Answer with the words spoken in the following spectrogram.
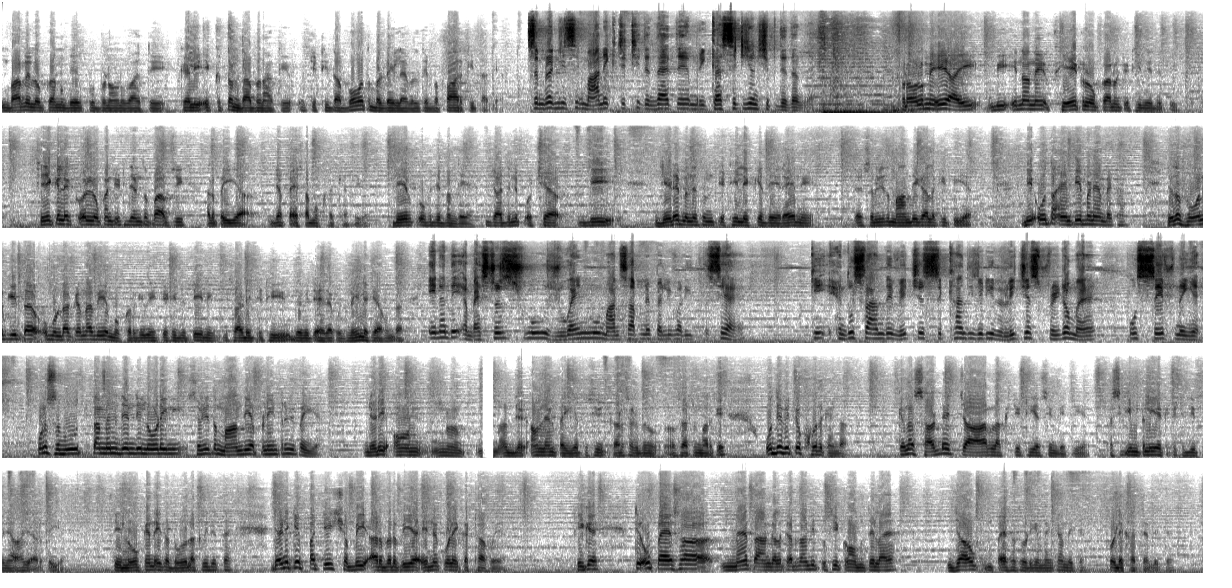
ਬਾਹਰਲੇ ਲੋਕਾਂ ਨੂੰ ਬੇਵਕੂਫ ਬਣਾਉਣ ਵਾਸਤੇ ਕਹਿ ਲਈ ਇੱਕ ਧੰਦਾ ਬਣਾ ਕੇ ਉਹ ਚਿੱਠੀ ਦਾ ਬਹੁਤ ਵੱਡੇ ਲੈਵਲ ਤੇ ਵਪਾਰ ਕੀਤਾ ਗਿਆ। ਸਿਮਰਨਜੀਤ ਸਿੰਘ ਮਾਨ ਇੱਕ ਚਿੱਠੀ ਦਿੰਦਾ ਹੈ ਤੇ ਅਮਰੀਕਾ ਸਿਟੀਜ਼ਨਸ਼ਿਪ ਦੇ ਦਿੰਦਾ ਹੈ। ਪ੍ਰੋਬਲਮ ਇਹ ਆਈ ਵੀ ਇਹਨਾਂ ਨੇ ਫੇਕ ਲੋਕਾਂ ਨੂੰ ਚਿੱਠੀ ਦੇ ਦਿੱਤੀ। ਫੇਕ ਲੋਕਾਂ ਨੂੰ ਚਿੱਠੀ ਦੇਣ ਤੋਂ ਭਾਵ ਸੀ ਰੁਪਈਆ ਜਾਂ ਪੈਸਾ ਮੁੱਖ ਰੱਖਿਆ ਸੀਗਾ। ਬੇਵਕੂਫ ਜਿਹੇ ਬੰਦੇ ਆ। ਜੱਜ ਨੇ ਪੁੱਛਿਆ ਵੀ ਜਿਹੜੇ ਬੰਦੇ ਤੁਹਾਨੂੰ ਚਿੱਠੀ ਲਿਖ ਕੇ ਦੇ ਰਹੇ ਨੇ ਤੇ ਸਰਜੀਤ ਮਾਨ ਦੀ ਗੱਲ ਕੀਤੀ ਹੈ ਵੀ ਉਹ ਤਾਂ ਐਮਪੀ ਬਣਿਆ ਬੈਠਾ। ਜਦੋਂ ਫੋਨ ਕੀਤਾ ਉਹ ਮੁੰਡਾ ਕਹਿੰਦਾ ਵੀ ਇਹ ਮੁੱਕਰ ਗਈ ਵੀ ਚਿੱਠੀ ਦਿੱਤੀ ਨਹੀਂ ਸਾਡੀ ਚਿੱਠੀ ਦੇ ਵਿੱਚ ਇਹੋ ਜਿਹਾ ਕੁਝ ਨਹੀਂ ਲਿਖਿਆ ਹੁੰਦਾ। ਇਹਨਾਂ ਦੇ ਐਮਬੈਸਡਰਸ ਨੂੰ ਯੂਐਨ ਨੂੰ ਮਾਨ ਸਾਹਿਬ ਨੇ ਪਹਿਲੀ ਵਾਰੀ ਦੱਸਿਆ ਹੈ ਕਿ ਹਿੰਦੁਸਤਾਨ ਦੇ ਵਿੱਚ ਸਿੱਖਾਂ ਦੀ ਜਿਹੜੀ ਰਿਲੀਜੀਅਸ ਫਰੀडम ਹੈ ਉਹ ਸੇਫ ਨਹੀਂ ਹੈ। ਹੁਣ ਸਬੂਤ ਤਾਂ ਮੈਨੂੰ ਦੇਣ ਦੀ ਲੋੜ ਹੀ ਨਹੀਂ ਸਰਜੀਤ ਮਾਨ ਦੀ ਆਪਣੀ ਇੰਟਰਵਿਊ ਪਈ ਹੈ ਜਿਹੜੀ ਔਨ ਆਨਲਾਈਨ ਪਈ ਹੈ ਤੁਸੀਂ ਕੱਢ ਸਕਦੇ ਹੋ ਸਰਚ ਮਾਰ ਕੇ। ਉਹਦੇ ਵਿੱਚ ਉਹ ਖੁਦ ਕਹਿੰਦਾ ਕਹਿੰਦਾ 4.5 ਲੱਖ ਚਿੱਠੀ ਅਸੀਂ ਵੇਚੀ ਹੈ। ਅਸੀਂ ਕੀਮਤ ਲਈ ਇੱਕ ਚਿੱਠੀ ਦੀ 50000 ਰੁਪਈਆ। ਤੇ ਲੋਕ ਕਹਿੰਦੇ ਇਹ ਤਾਂ 2 ਲੱਖ ਵੀ ਦਿੱਤਾ ਹੈ। ਕਿ 25 26 ਅਰਬ ਰੁਪਈਆ ਇਹਨਾਂ ਕੋਲੇ ਇਕੱਠਾ ਹੋਇਆ। ਠੀਕ ਹੈ? ਤੇ ਉਹ ਪੈਸਾ ਮੈਂ ਤਾਂ ਗੱਲ ਕਰਦਾ ਵੀ ਤੁਸੀਂ ਕੌਮ ਤੇ ਲਾਇਆ। ਜਾਓ, ਪੈਸਾ ਤੁਹਾਡੀਆਂ ਬੈਂਕਾਂ ਵਿੱਚ, ਤੁਹਾਡੇ ਖਾਤਿਆਂ ਵਿੱਚ।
